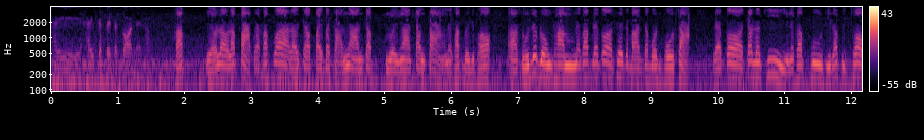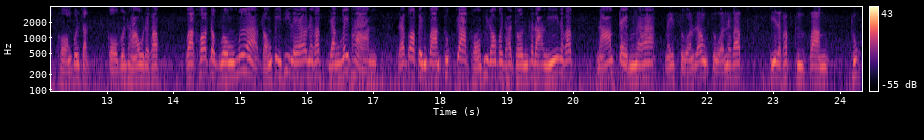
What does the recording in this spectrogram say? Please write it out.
ให้ให้เกษตรกรเนี่ยครับ ครับ เดี๋ยวเรารับปากนะครับว่าเราจะไปประสานงานกับหน่วยงานต่างๆนะครับ โดยเฉพาะศูนย์ดำรงธรรมนะครับ แล้วก็เทศบาลตำบลโพสะแล้วก็เจ้าหน้าที่นะครับ ผู้ที่รับผิดชอบของบริษัทโกลบอลเฮาส์นะครับ ว่าข้อตกลงเมื่อ 2 ปีที่แล้วนะครับ ยังไม่ผ่าน แล้วก็เป็นความทุกข์ยากของพี่น้องประชาชนขณะนี้นะครับ น้ำเต็มนะฮะในสวนร่องสวนนะครับ นี่แหละครับคือความทุกข์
